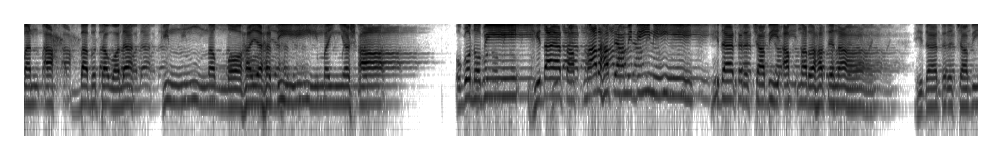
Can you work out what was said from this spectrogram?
মান আহবাবতা ওয়ালা কিন্নাল্লাহা ইয়াহদি মান ইয়াশা। ওগো নবী, হিদায়াত আপনার হাতে আমি দিইনি, হিদায়াতের চাবি আপনার হাতে নাই। হিদায়াতের চাবি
